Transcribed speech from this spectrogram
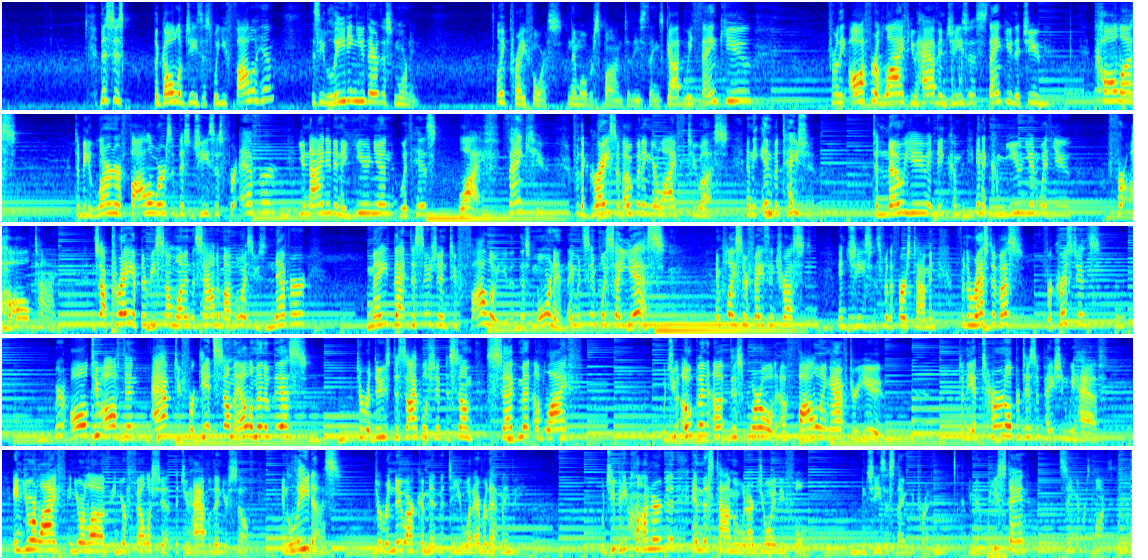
This is the goal of Jesus. Will you follow Him? Is He leading you there this morning? Let me pray for us, and then we'll respond to these things. God, we thank you for the offer of life you have in Jesus. Thank you that you call us to be learner followers of this Jesus forever, united in a union with his life. Thank you for the grace of opening your life to us and the invitation to know you and be com- in a communion with you for all time. And so I pray if there be someone in the sound of my voice who's never made that decision to follow you, that this morning they would simply say yes and place their faith and trust in Jesus for the first time. And for the rest of us, for Christians, we're all too often apt to forget some element of this, to reduce discipleship to some segment of life. Would you open up this world of following after you to the eternal participation we have in your life, in your love, in your fellowship that you have within yourself? And lead us to renew our commitment to you, whatever that may be. Would you be honored in this time and would our joy be full? In Jesus' name we pray. Amen. Will you stand and sing in response?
